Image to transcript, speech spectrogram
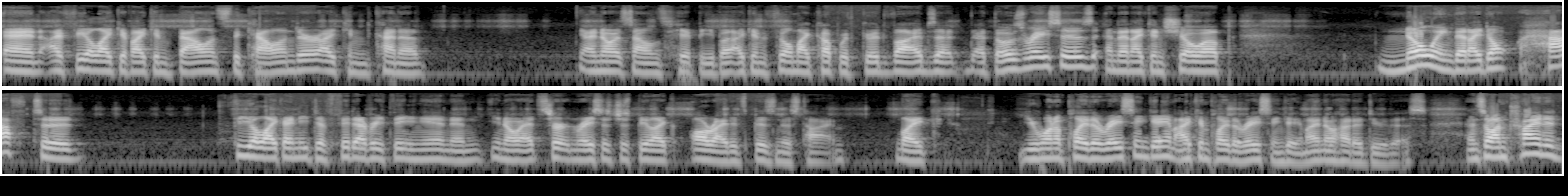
And I feel like if I can balance the calendar, I can kind of I know it sounds hippie, but I can fill my cup with good vibes at, at those races, and then I can show up knowing that I don't have to feel like I need to fit everything in and, you know, at certain races just be like, all right, it's business time. Like, you want to play the racing game? I can play the racing game. I know how to do this. And so I'm trying to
